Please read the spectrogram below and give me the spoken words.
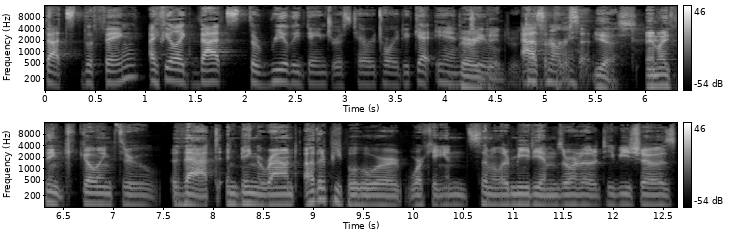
that's the thing. I feel like that's the really dangerous territory to get into Very dangerous. as Definitely. a person. Yes. And I think going through that and being around other people who are working in similar mediums or on other TV shows,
